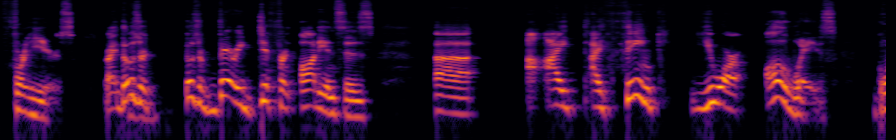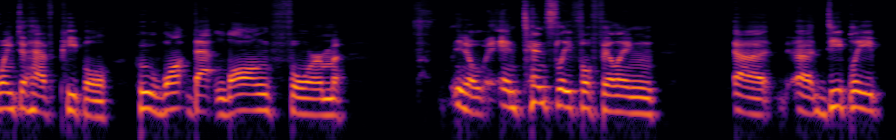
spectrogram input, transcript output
for years right those are those are very different audiences uh i i think you are always going to have people who want that long form you know intensely fulfilling uh, uh deeply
